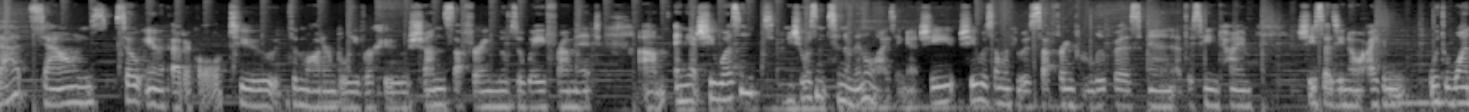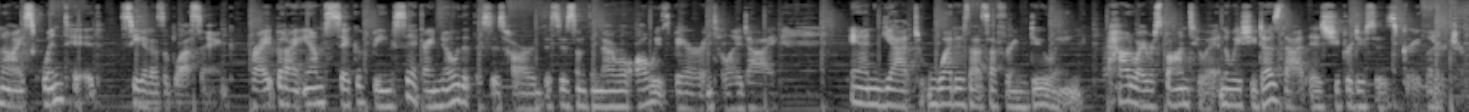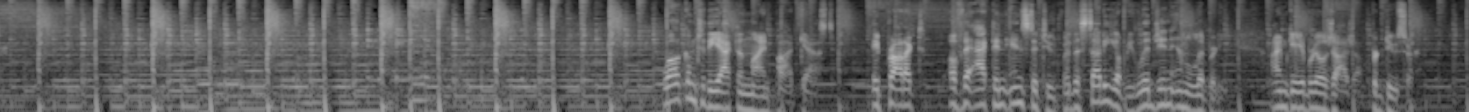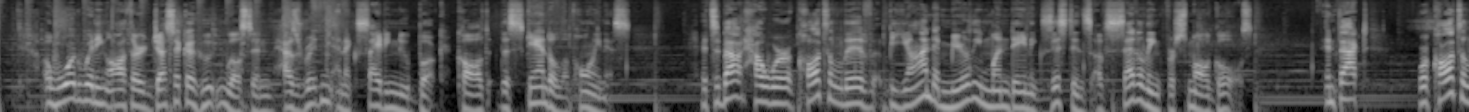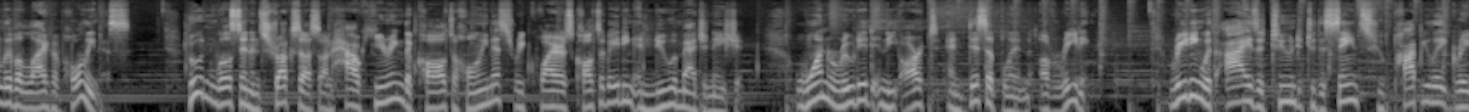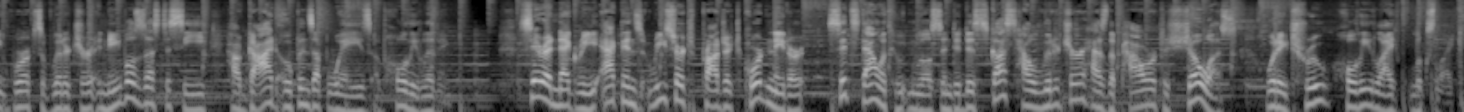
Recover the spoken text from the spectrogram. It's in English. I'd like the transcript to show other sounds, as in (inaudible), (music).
that sounds so antithetical to the modern believer who shuns suffering, moves away from it. Um, and yet she wasn't, I mean, she wasn't sentimentalizing it. She, she was someone who was suffering from lupus and at the same time, she says, you know, I can, with one eye squinted, see it as a blessing, right? But I am sick of being sick. I know that this is hard. This is something that I will always bear until I die. And yet, what is that suffering doing? How do I respond to it? And the way she does that is she produces great literature. Welcome to the Acton Line podcast, a product of the Acton Institute for the Study of Religion and Liberty I'm Gabriel Jaja, producer. Award winning author Jessica Hooten Wilson has written an exciting new book called The Scandal of Holiness. It's about how we're called to live beyond a merely mundane existence of settling for small goals. In fact, we're called to live a life of holiness. Hooten Wilson instructs us on how hearing the call to holiness requires cultivating a new imagination, one rooted in the art and discipline of reading. Reading with eyes attuned to the saints who populate great works of literature enables us to see how God opens up ways of holy living. Sarah Negri, Acton's research project coordinator, sits down with Hooten Wilson to discuss how literature has the power to show us what a true holy life looks like.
